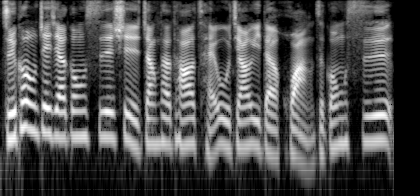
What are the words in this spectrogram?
指控这家公司是张涛涛财务交易的幌子公司。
